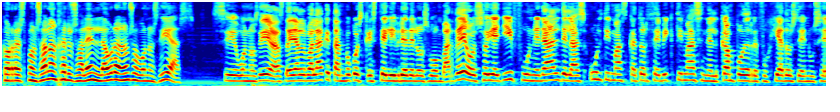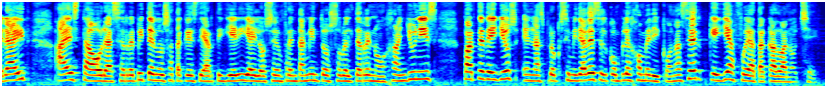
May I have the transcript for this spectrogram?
Corresponsal en Jerusalén, Laura Alonso, buenos días. Sí, buenos días. Deir al que tampoco es que esté libre de los bombardeos. Hoy allí funeral de las últimas 14 víctimas en el campo de refugiados de Nuseirat. A esta hora se repiten los ataques de artillería y los enfrentamientos sobre el terreno en Han Yunis, parte de ellos en las proximidades del complejo médico Nasser, que ya fue atacado anoche.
